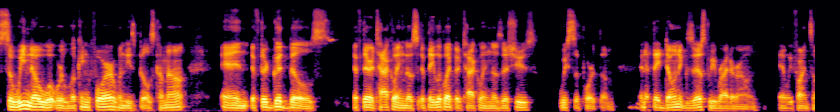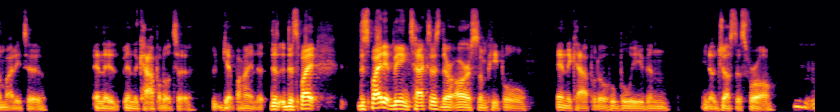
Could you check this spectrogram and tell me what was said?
so we know what we're looking for when these bills come out, and if they're good bills, if they're tackling those, if they look like they're tackling those issues, we support them. And if they don't exist, we write our own and we find somebody to in the in the capital to get behind it. D- despite despite it being Texas, there are some people in the capital who believe in you know justice for all. Mm-hmm.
